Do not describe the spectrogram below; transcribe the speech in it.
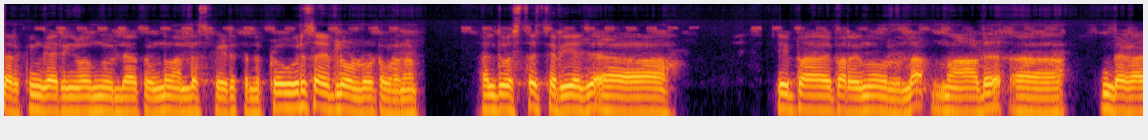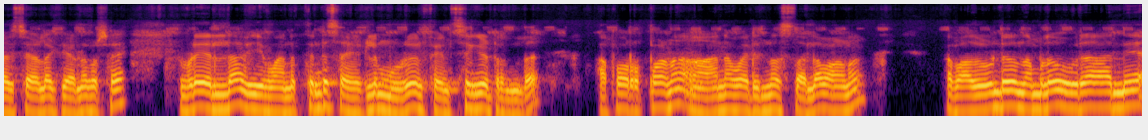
തിരക്കും കാര്യങ്ങളൊന്നും ഇല്ലാത്തതുകൊണ്ട് നല്ല സ്പീഡിൽ തന്നെ. ഇപ്പോൾ ഒരു സൈഡിലുള്ളോട്ട് പോകണം അതിൽ ദിവസത്തെ ചെറിയ ഈ പറയുന്ന പോലുള്ള നാട് ഇതിന്റെ കാഴ്ചകളൊക്കെയാണ്. പക്ഷേ ഇവിടെയെല്ലാം ഈ വനത്തിന്റെ സൈഡിൽ മുഴുവൻ ഫെൻസിങ് ഇട്ടിട്ടുണ്ട്. അപ്പോൾ ഉറപ്പാണ് ആന വരുന്ന സ്ഥലമാണ്. അപ്പോൾ അതുകൊണ്ട് നമ്മൾ ഒരു ആനയെ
